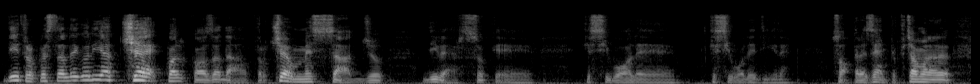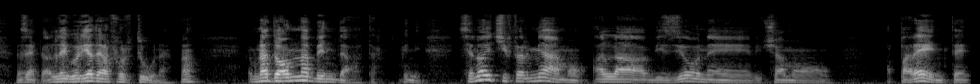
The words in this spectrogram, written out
dietro questa allegoria c'è qualcosa d'altro, c'è un messaggio diverso che, che, si, vuole, che si vuole dire. So, per esempio, facciamo l'allegoria della fortuna, no? una donna bendata. Quindi, se noi ci fermiamo alla visione, diciamo, apparente,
